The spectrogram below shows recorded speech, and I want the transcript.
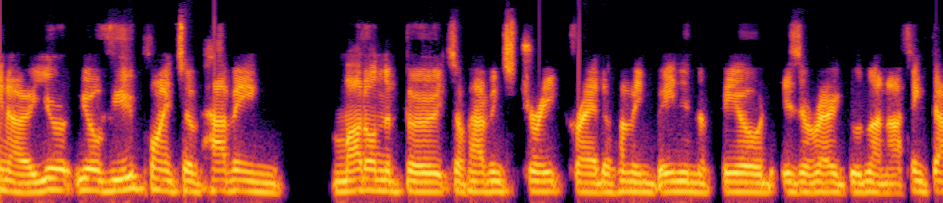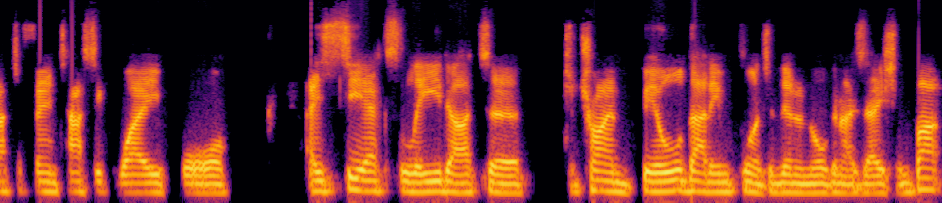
you know, your, your viewpoint of having mud on the boots, of having street cred, of having been in the field is a very good one. I think that's a fantastic way for a CX leader to, to try and build that influence within an organization. But,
